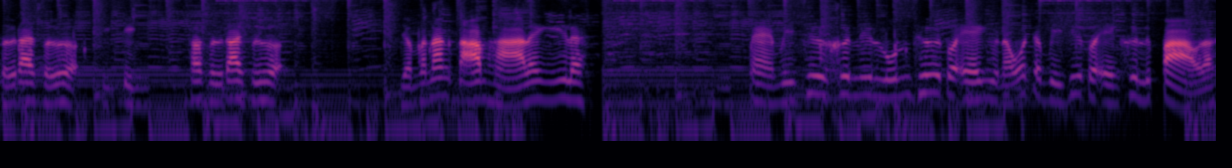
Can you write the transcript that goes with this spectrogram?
ซื้อได้ซื้อเถอะจริงๆ ถ้าซื้อได้ซื้อเถอะอย่ามานั่งตามหาอะไรอย่างนี้เลยแหมมีชื่อขึ้นนี่ลุ้นชื่อตัวเองอยู่นะว่าจะมีชื่อตัวเองขึ้นหรือเปล่านะ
